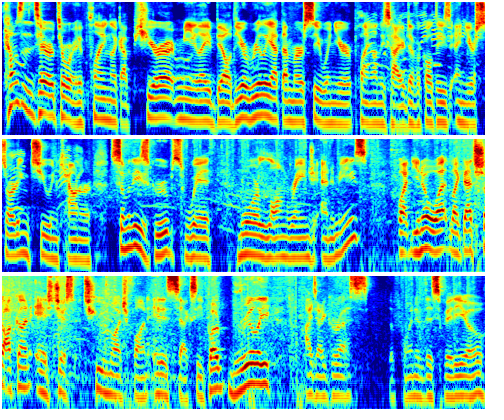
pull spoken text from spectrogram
comes to the territory of playing like a pure melee build. You're really at the mercy when you're playing on these higher difficulties, and you're starting to encounter some of these groups with more long-range enemies. But you know what? Like, that shotgun is just too much fun. It is sexy. But really, I digress. The point of this video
